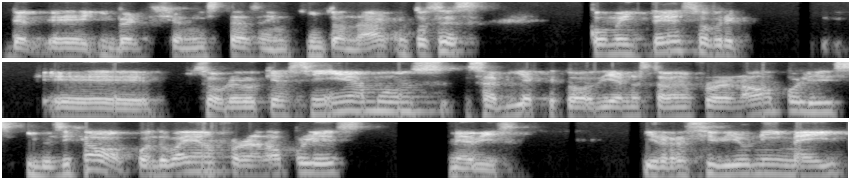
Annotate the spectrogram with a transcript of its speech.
inversionistas en Quinto Andar. Entonces, comenté sobre, eh, sobre lo que hacíamos, sabía que todavía no estaba en Florianópolis y les dije, oh, cuando vayan a Florianópolis, me aviso. Y recibí un email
